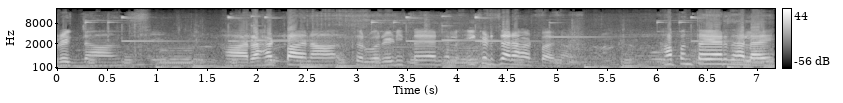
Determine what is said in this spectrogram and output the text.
ब्रेक डान्स हा रहाट पाहणा सर्व रेडी तयार झाला. इकडचा रहाट पाहणा हा पण तयार झालाय.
